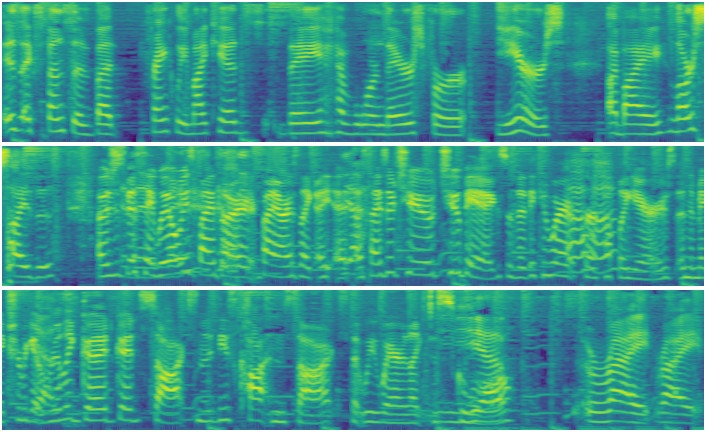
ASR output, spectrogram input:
is expensive, but frankly, my kids, they have worn theirs for years. I buy large sizes. I was just gonna say we always buy our buy ours like a, yeah. a, size or two too big so that they can wear it uh-huh. for a uh-huh. couple years, and then make sure we get yes. really good good socks and these cotton socks that we wear like to school. Yep. Right, right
